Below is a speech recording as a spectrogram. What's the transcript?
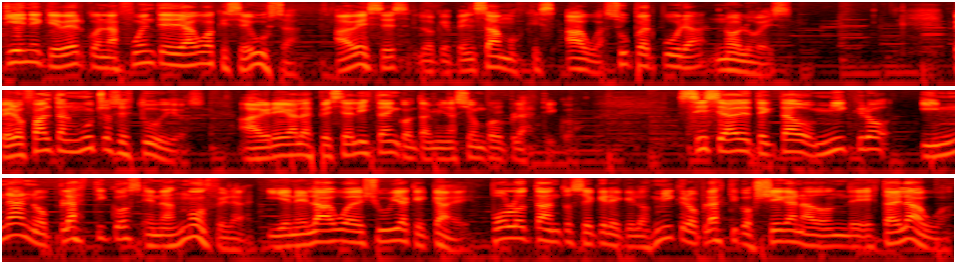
tiene que ver con la fuente de agua que se usa. A veces lo que pensamos que es agua súper pura no lo es. Pero faltan muchos estudios, agrega la especialista en contaminación por plástico. Sí se ha detectado micro y nanoplásticos en la atmósfera y en el agua de lluvia que cae. Por lo tanto, se cree que los microplásticos llegan a donde está el agua,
